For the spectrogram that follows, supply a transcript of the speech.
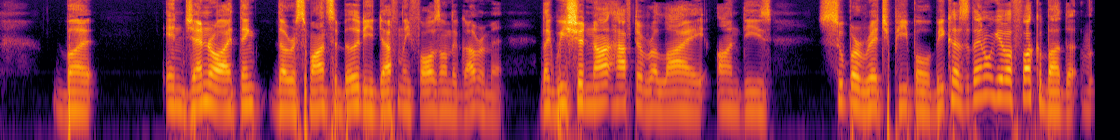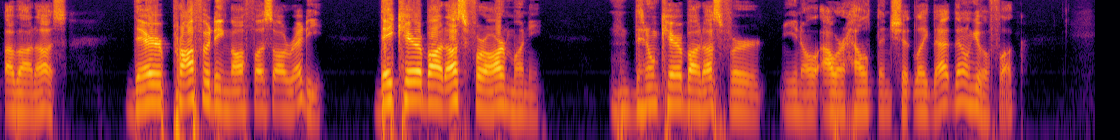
But in general, I think the responsibility definitely falls on the government. Like we should not have to rely on these super rich people because they don't give a fuck about the about us. They're profiting off us already. They care about us for our money. They don't care about us for, you know, our health and shit like that. They don't give a fuck.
